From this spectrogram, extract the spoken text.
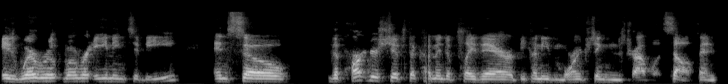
is where we're where we're aiming to be. And so the partnerships that come into play there become even more interesting than the travel itself. And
